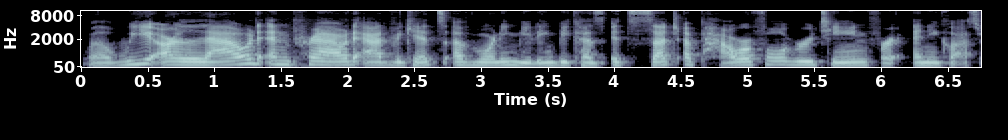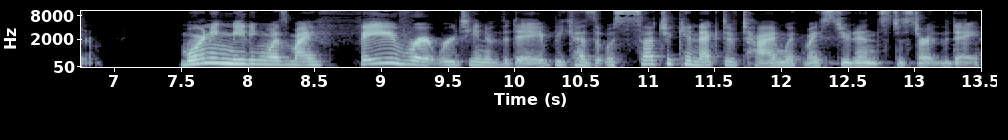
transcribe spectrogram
Well, we are loud and proud advocates of morning meeting because it's such a powerful routine for any classroom. Morning meeting was my favorite routine of the day because it was such a connective time with my students to start the day.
